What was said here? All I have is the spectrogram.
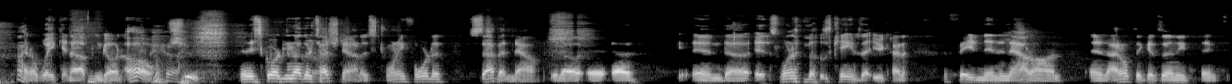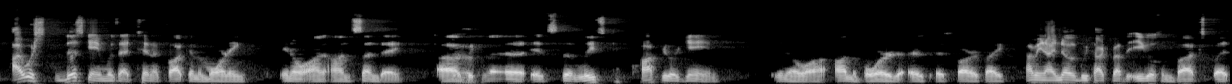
kind of waking up and going, "Oh shoot!" And they scored another touchdown. It's twenty four to seven now. You know, uh, uh, and uh, it's one of those games that you're kind of fading in and out on. And I don't think it's anything. I wish this game was at ten o'clock in the morning. You know, on on Sunday uh, yeah. because uh, it's the least popular game, you know, uh, on the board as, as far as like. I mean, I know we talked about the Eagles and Bucks, but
